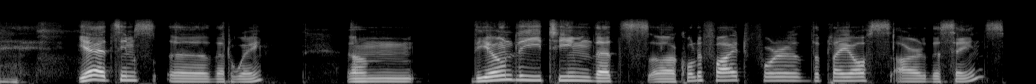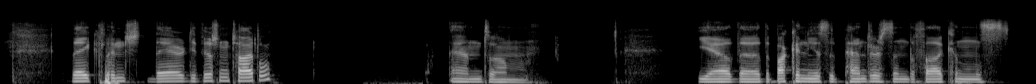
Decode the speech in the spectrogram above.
yeah, it seems uh, that way. Um, the only team that's uh, qualified for the playoffs are the Saints. They clinched their division title. And um, yeah, the the Buccaneers, the Panthers, and the Falcons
